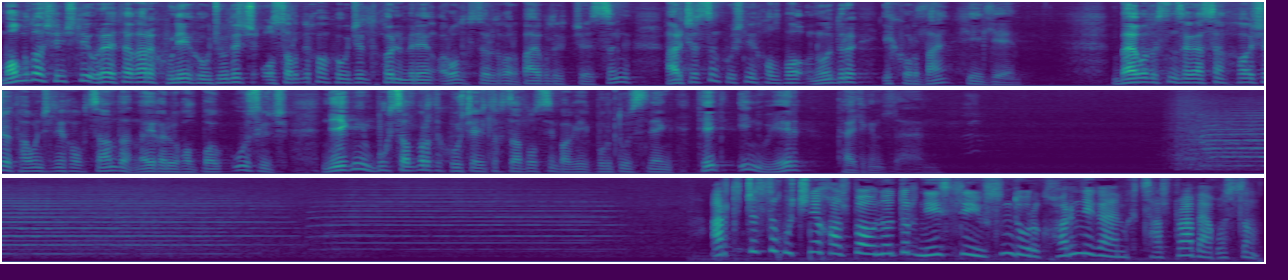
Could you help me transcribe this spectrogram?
Монголоо шинжлэх үрээтайгаар хүнийг хөгжүүлж улс орныхон хөгжилд хонь мөрийн оруулах зорилгоор байгуулагдчихсан харжилсан хүчний холбоо өнөөдөр их хурлаан хийлээ. Байгуулагдсан цагаас хойш 5 жилийн хугацаанд 80 гаруй холбоог үүсгэж нийгмийн бүх салбарт хүрч ажиллах залуусын багийг бүрдүүлснээр тэд энэ үеэр тайлагналаа. Ардчилсан хүчний холбоо өнөөдөр нийслэлийн 9 дүүрэг 21 аймагт салбараа байгуулсан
